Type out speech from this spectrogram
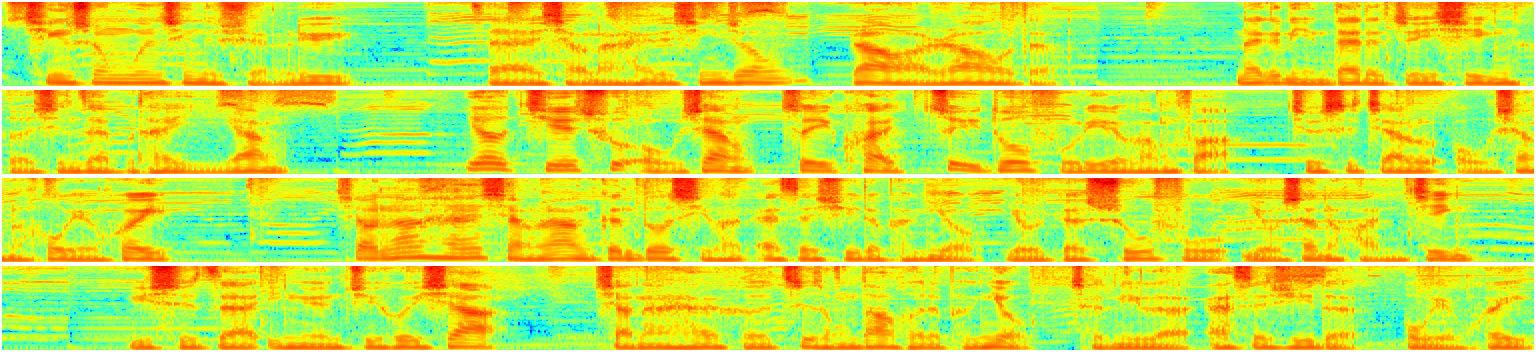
轻松温馨的旋律，在小男孩的心中绕啊绕的。那个年代的追星和现在不太一样，要接触偶像最快最多福利的方法就是加入偶像的后援会。小男孩想让更多喜欢 S.H.E 的朋友有一个舒服友善的环境，于是，在因缘聚会下，小男孩和志同道合的朋友成立了 S.H.E 的后援会。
